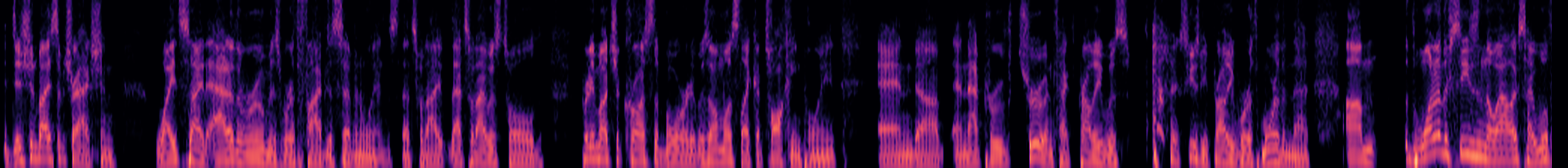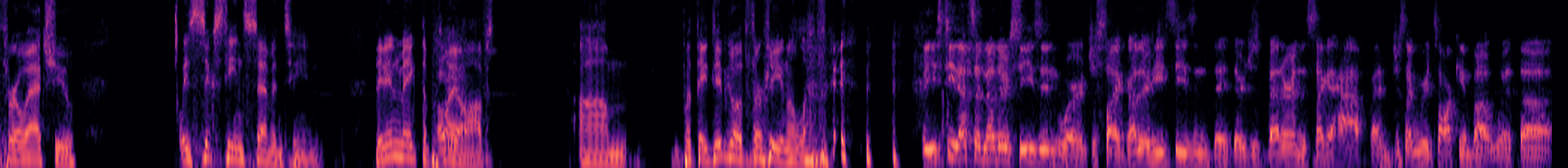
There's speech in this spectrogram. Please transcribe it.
addition by subtraction. Whiteside out of the room is worth five to seven wins. That's what I. That's what I was told pretty much across the board. It was almost like a talking point, and uh, and that proved true. In fact, probably was, excuse me, probably worth more than that. Um, the one other season though, Alex, I will throw at you is 16-17. They didn't make the Oh, yeah. playoffs, um, but they did go thirty and eleven. But you see, that's another season where, just like other Heat seasons, they, they're just better in the second half. And just like we were talking about with, uh,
